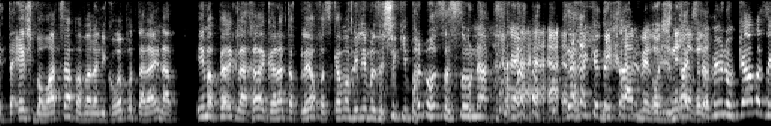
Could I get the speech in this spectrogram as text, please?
את האש בוואטסאפ, אבל אני קורא פה את ה lineup. אם הפרק לאחר הגרלת הפלייאוף, אז כמה מילים על זה שקיבלנו אוססונה. זה רק כדי נכתב מראש, רק נכתב מראש. שתבינו כמה, זה,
